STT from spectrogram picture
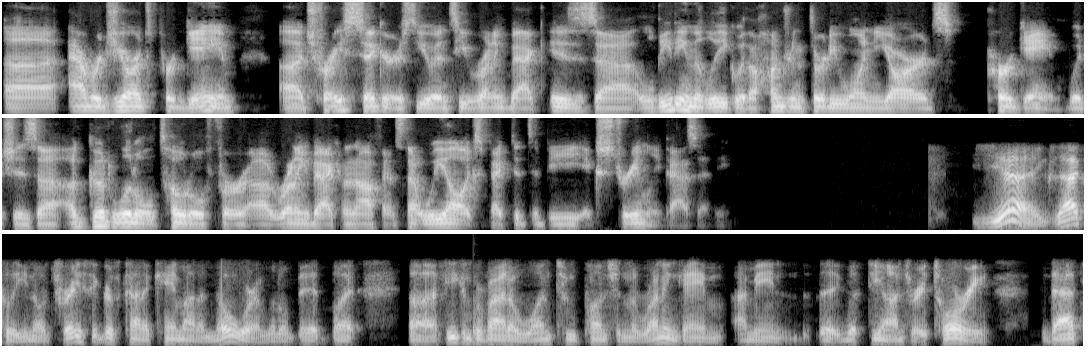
uh, average yards per game, uh, Tre Siggers, UNT running back, is uh, leading the league with 131 yards per game, which is a, a good little total for a running back in an offense that we all expected to be extremely pass heavy. Yeah, exactly. You know, Tre Siggers kind of came out of nowhere a little bit, but uh, if he can provide a one-two punch in the running game, I mean, with DeAndre Torrey, that's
